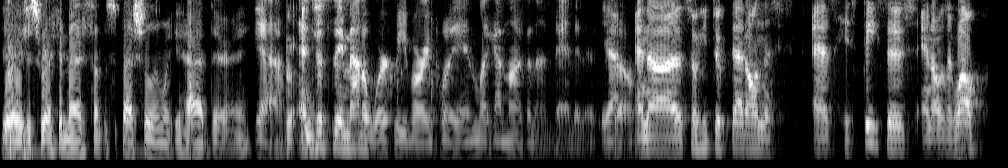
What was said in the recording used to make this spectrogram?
Yeah, you just recognize something special in what you had there, eh? yeah, and just the amount of work we've already put in, like I'm not gonna abandon it. Yeah, So. and uh, so he took that on as, as his thesis, and I was like, well,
